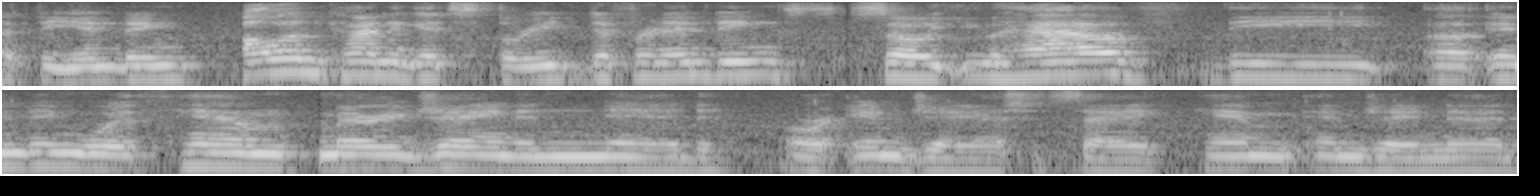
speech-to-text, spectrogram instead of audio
at the ending. Holland kind of gets three different endings. So you have the uh, ending with him, Mary Jane, and Ned, or MJ I should say. Him, MJ, Ned.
